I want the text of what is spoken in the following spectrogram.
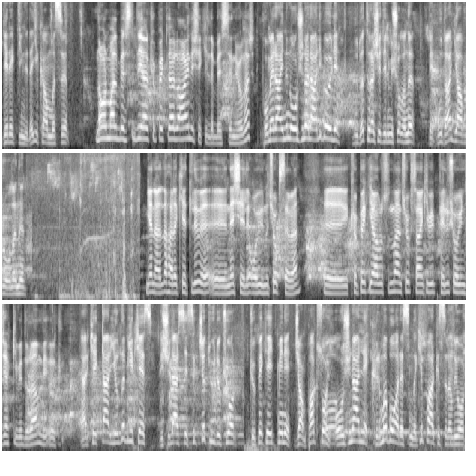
Gerektiğinde de yıkanması. Normal besli diğer köpeklerle aynı şekilde besleniyorlar. Pomeranian'ın orijinal hali böyle. Bu da tıraş edilmiş olanı ve bu da yavru olanı. Genelde hareketli ve e, neşeli, oyunu çok seven, e, köpek yavrusundan çok sanki bir peluş oyuncak gibi duran bir ırk. Erkekler yılda bir kez, dişilerse sıkça tüy döküyor. Köpek eğitmeni Can Paksoy orijinalle kırma boğa arasındaki farkı sıralıyor.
